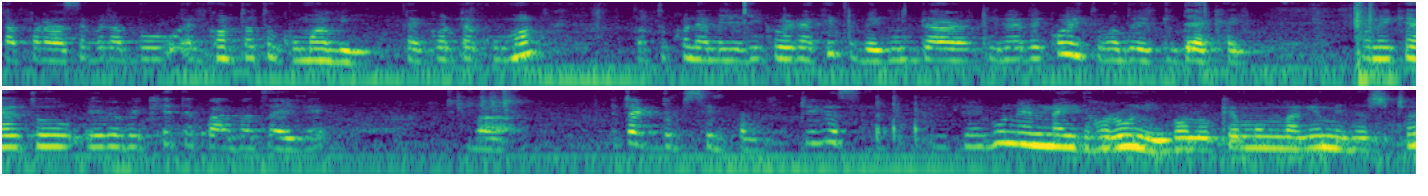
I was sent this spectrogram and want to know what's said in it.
তারপর আসেবের আব্বু এক ঘণ্টা তো ঘুমাবেই এক ঘণ্টা ঘুমান ততক্ষণ আমি রেডি করে রাখি, তো বেগুনটা কীভাবে করি তোমাদের একটু দেখাই। অনেকে হয়তো এভাবে খেতে পারবা চাইলে, বা এটা একদম সিম্পল ঠিক আছে? বেগুনের নাই ধরনই বলো কেমন লাগে মেজাজটা?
